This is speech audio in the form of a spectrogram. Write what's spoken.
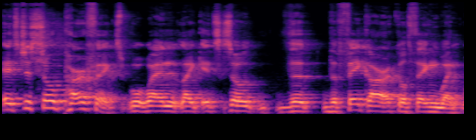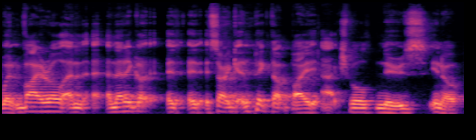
it's just so perfect when like it's so the the fake article thing went went viral and and then it got it, it started getting picked up by actual news you know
